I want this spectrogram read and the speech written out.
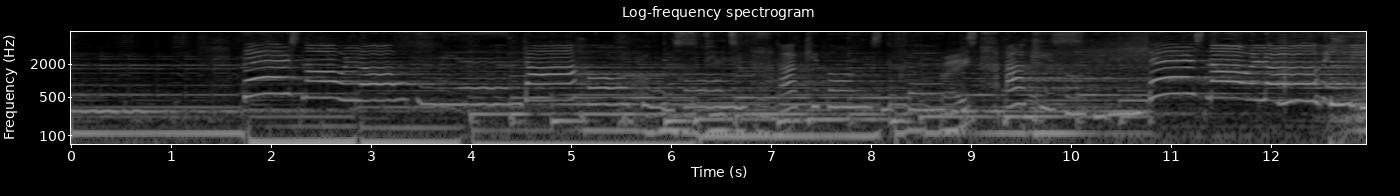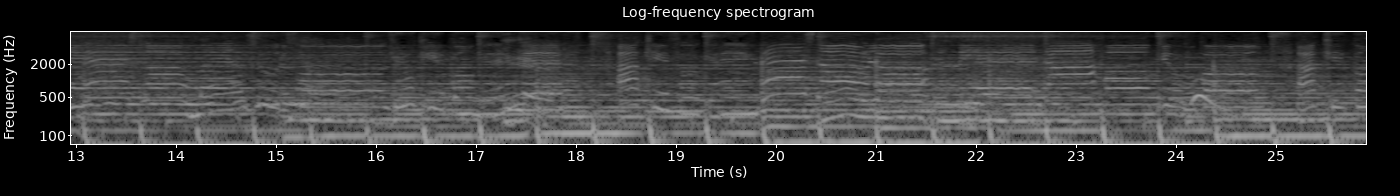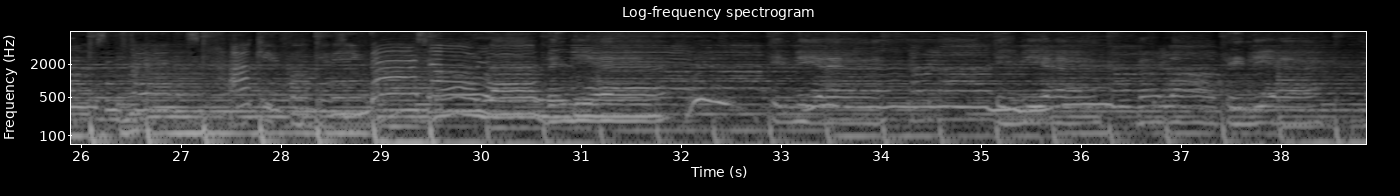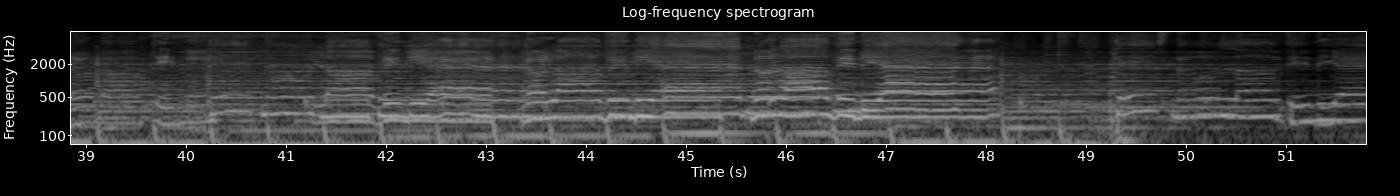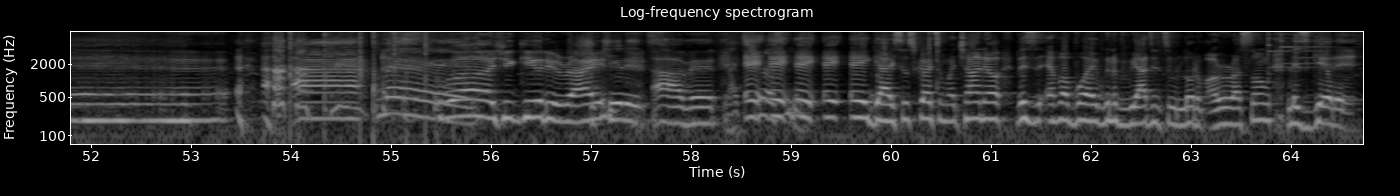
air, no love in the air, no love in the air, no love in the air, no love in the air, no love in the air. There's no love in the air. man. Whoa, she killed it, right? She killed it. Ah, man. Like, hey, hey, hey, hey, hey, guys, subscribe to my channel. This is Everboy. We're going to be reacting to a lot of Aurora song. Let's get it.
